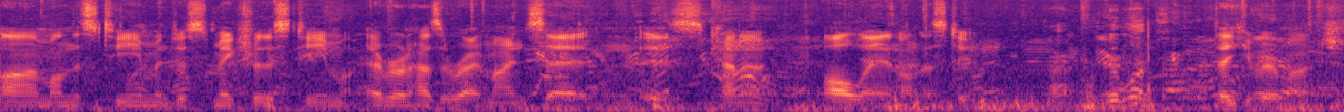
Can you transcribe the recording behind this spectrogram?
um, on this team, and just make sure this team, everyone has the right mindset and is kind of all in on this team. Right, good luck. Thank you very much.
